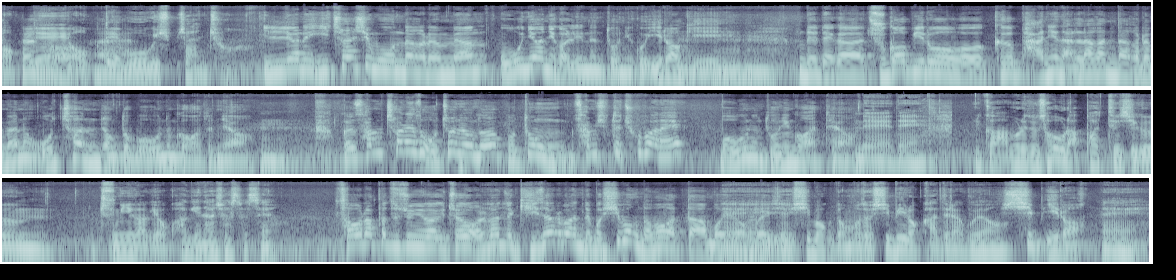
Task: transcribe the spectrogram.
억대 억대 네. 모으기 쉽지 않죠. 1년에 2천씩 모은다 그러면 5년이 걸리는 돈이고 1억이. 음, 음. 근데 내가 주거비로 그 반이 날라간다 그러면 5천 정도 모으는 거거든요. 음. 그래서 3천에서 5천 정도가 보통 30대 초반에 모으는 돈인 것 같아요. 네, 네. 그러니까 아무래도 서울 아파트 지금 중위 가격 확인하셨었어요? 서울 아파트 중위가격 저 얼마 전에 기사를 봤는데 뭐 10억 넘어갔다 뭐 이런 네, 거 이제 10억 넘어서 11억 가더라고요. 11억. 네.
